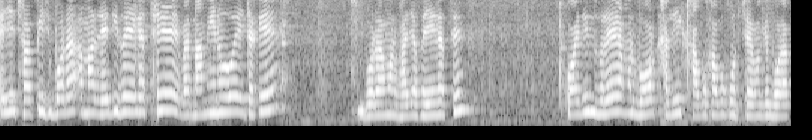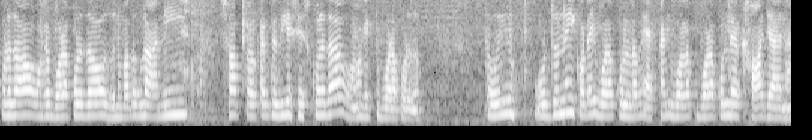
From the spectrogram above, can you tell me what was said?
এই যে ছ পিস বড়া আমার রেডি হয়ে গেছে। এবার নামিয়ে নেব এটাকে। বড়া আমার ভাজা হয়ে গেছে। কয়দিন ধরে আমার বর খালি খাব খাব করছে। আমাকে বড়া করে দাও, আমাকে বড়া করে দাও, ধনে পাতাগুলো আনি, সব তরকারিতে দিয়ে শেষ করে দাও, আমাকে একটু বড়া করে দাও। তো ওই, ওর জন্যই কটাই বড়া করলাম। একখানি বড়া বড়া করলে আর খাওয়া যায় না।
